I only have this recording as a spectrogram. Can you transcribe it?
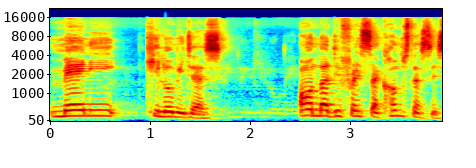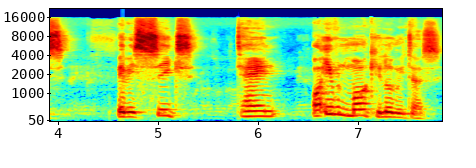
many kilometers under different circumstances, maybe 6, 10, or even more kilometers.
